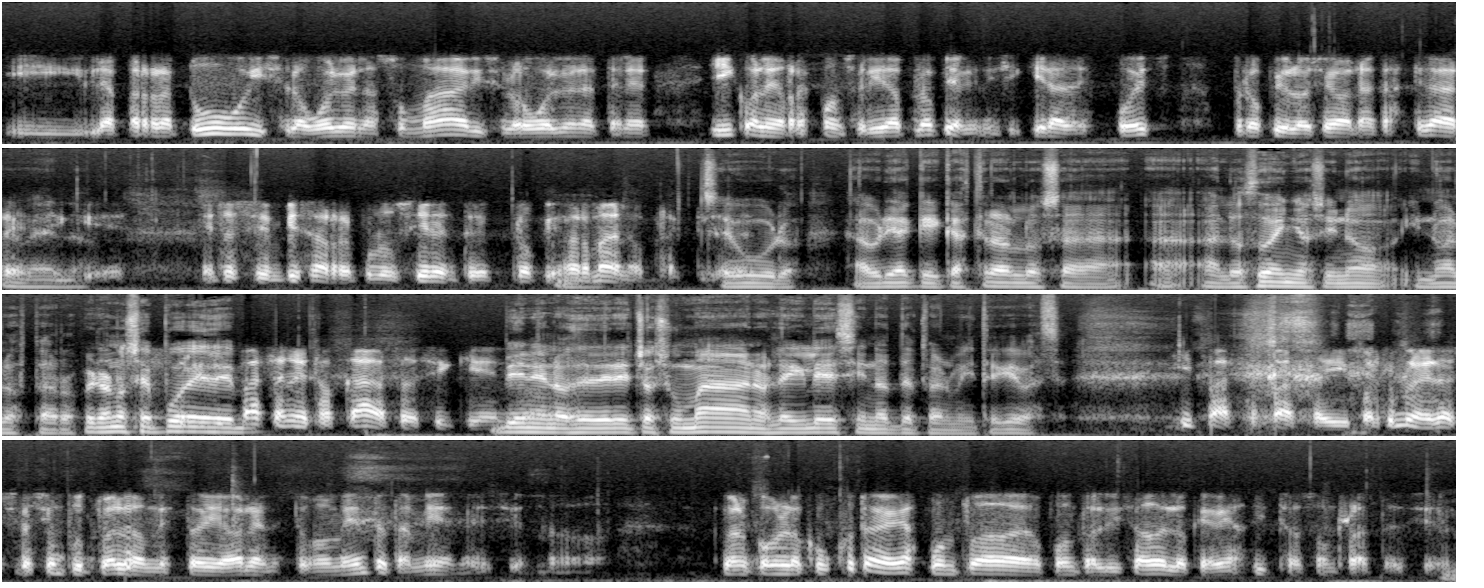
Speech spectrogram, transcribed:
y la perra tuvo y se lo vuelven a sumar y se lo vuelven a tener y con la irresponsabilidad propia que ni siquiera después propio lo llevan a castrar así que entonces se empieza a reproducir entre propios hermanos prácticamente. Seguro, habría que castrarlos a, a- a los dueños y no, y no a los perros. Pero no se puede, y pasa en estos casos así que vienen no- los de derechos humanos, la iglesia y no te permite, ¿qué pasa? y pasa pasa. Y por ejemplo en la situación puntual donde estoy ahora en este momento también es decir no. Con, con lo que justo habías puntuado puntualizado lo que habías dicho hace un rato es decir,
